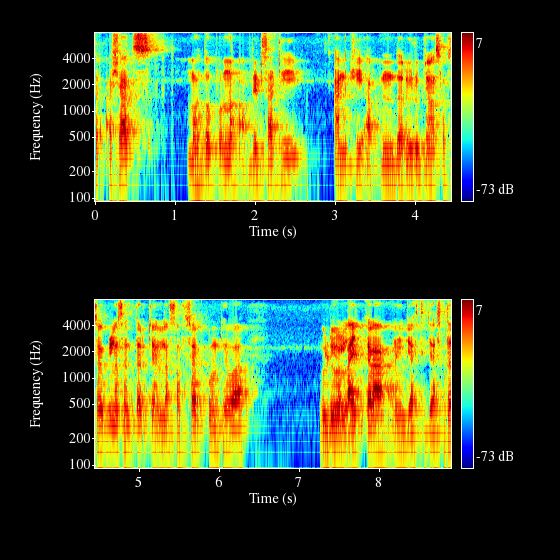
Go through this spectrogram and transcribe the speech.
तर अशाच महत्त्वपूर्ण अपडेटसाठी आणखी आपण जर यूट्यूब चॅनल सबस्क्राईब केलं नसेल तर चॅनलला सबस्क्राईब करून ठेवा. व्हिडिओला लाईक करा आणि जास्तीत जास्त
